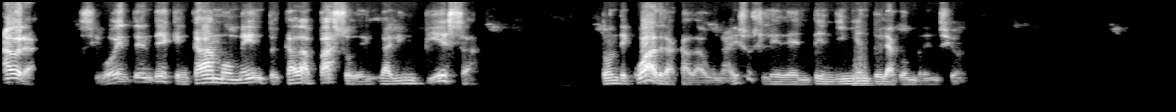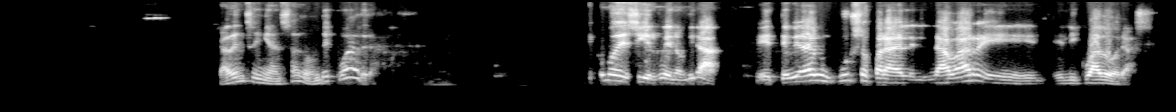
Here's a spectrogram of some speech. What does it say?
Ahora, si vos entendés que en cada momento y cada paso de la limpieza, donde cuadra cada una, eso es el entendimiento y la comprensión. Cada enseñanza, ¿dónde cuadra? Es como decir, bueno, mira, eh, te voy a dar un curso para lavar eh, licuadoras.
